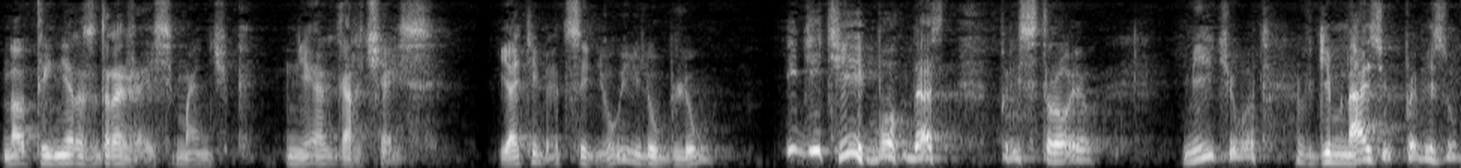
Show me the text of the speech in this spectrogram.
Но ты не раздражайся, Манчик, не огорчайся. Я тебя ценю и люблю. И детей, Бог даст, пристрою. Митю вот в гимназию повезу.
